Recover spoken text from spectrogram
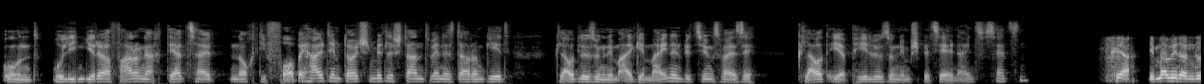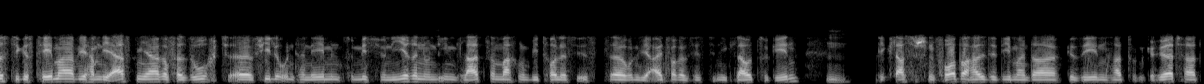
Und wo liegen Ihrer Erfahrung nach derzeit noch die Vorbehalte im deutschen Mittelstand, wenn es darum geht, Cloud-Lösungen im Allgemeinen beziehungsweise Cloud-ERP-Lösungen im Speziellen einzusetzen? Ja, immer wieder ein lustiges Thema. Wir haben die ersten Jahre versucht, äh, viele Unternehmen zu missionieren und ihnen klarzumachen, wie toll es ist äh, und wie einfach es ist, in die Cloud zu gehen. Hm. Die klassischen Vorbehalte, die man da gesehen hat und gehört hat,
